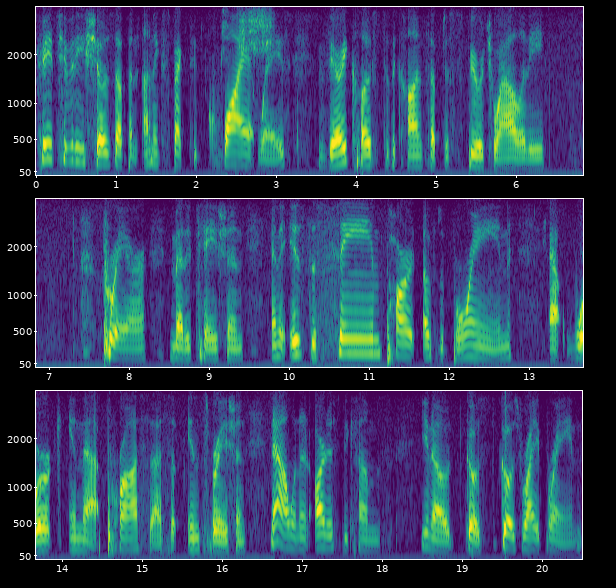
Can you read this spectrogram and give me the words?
creativity shows up in unexpected, quiet ways, very close to the concept of spirituality, prayer, meditation, and it is the same part of the brain at work in that process of inspiration. Now, when an artist becomes, you know, goes goes right brain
